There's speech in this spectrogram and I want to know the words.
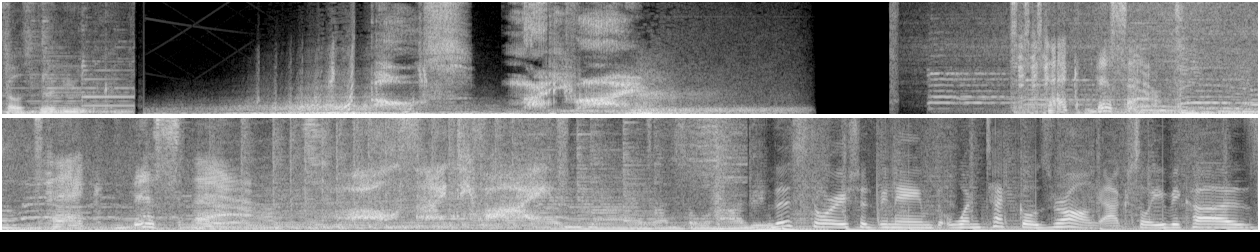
So let's do the music. This out. Check this out. This story should be named When Tech Goes Wrong, actually, because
